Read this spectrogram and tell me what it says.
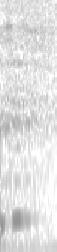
Mm-hmm.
